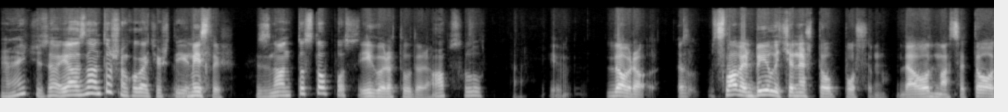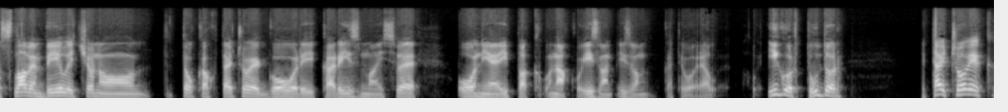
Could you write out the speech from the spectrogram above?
Neću, za- ja znam točno koga ćeš ti. Misliš? Znam to 100%. Igora Tudora. Apsolutno. Dobro, Slaven Bilić je nešto posebno, da odmah se to, Slaven Bilić, ono, to kako taj čovjek govori, karizma i sve, on je ipak onako izvan, izvan kategorije. Ali Igor Tudor, taj čovjek,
